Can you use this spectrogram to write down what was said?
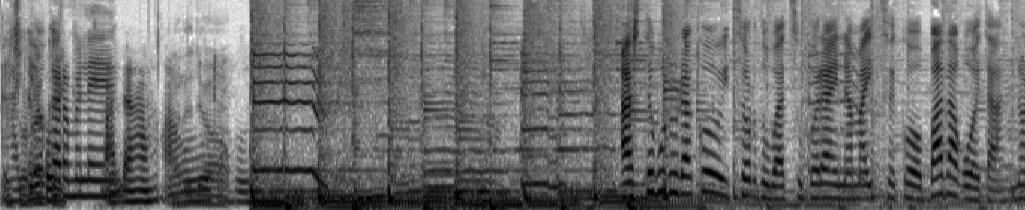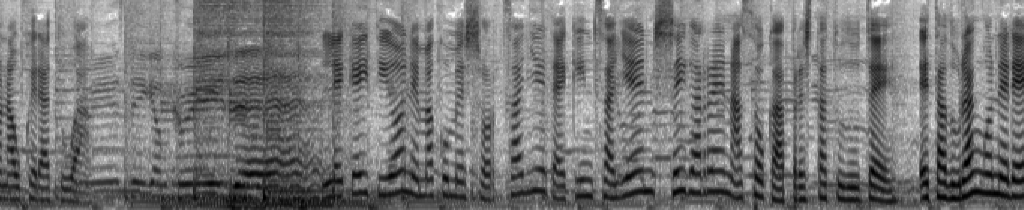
Aio, Carmele. Ala, agur, agur. Astebururako itzordu batzuk orain amaitzeko badago eta non aukeratua. Lekeition emakume sortzaile eta ekintzaileen seigarren azoka prestatu dute. Eta Durangon ere,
